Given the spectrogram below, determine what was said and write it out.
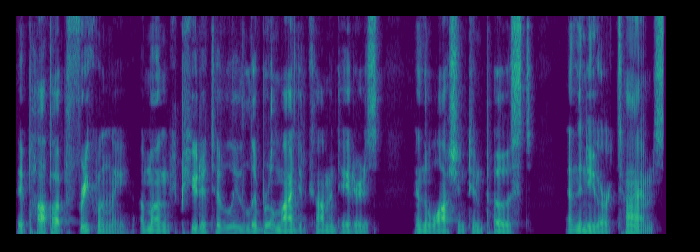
They pop up frequently among putatively liberal minded commentators in the Washington Post and the New York Times.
